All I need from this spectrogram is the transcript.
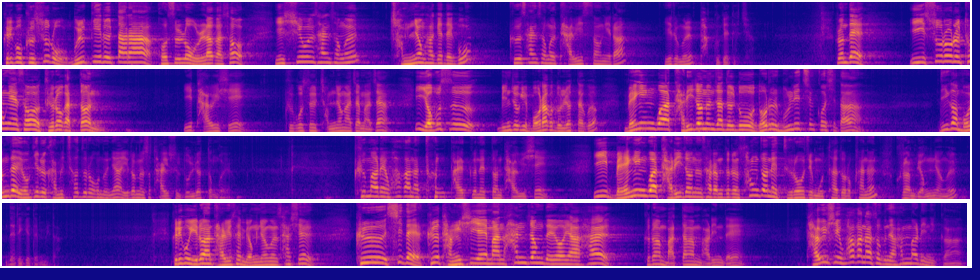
그리고 그 수로 물길을 따라 거슬러 올라가서 이 시온 산성을 점령하게 되고 그 산성을 다윗성이라 이름을 바꾸게 되죠. 그런데 이 수로를 통해서 들어갔던 이 다윗이 그곳을 점령하자마자 이 여부스 민족이 뭐라고 놀렸다고요? 맹인과 다리 저는 자들도 너를 물리칠 것이다. 네가 뭔데 여기를 감히 쳐들어오느냐 이러면서 다윗을 놀렸던 거예요. 그 말에 화가 났던 발끈했던 다윗이 이 맹인과 다리 저는 사람들은 성전에 들어오지 못하도록 하는 그런 명령을 내리게 됩니다. 그리고 이러한 다윗의 명령은 사실 그 시대, 그 당시에만 한정되어야 할 그러한 마땅한 말인데 다윗이 화가 나서 그냥 한 말이니까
